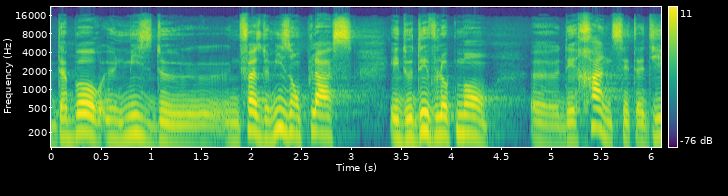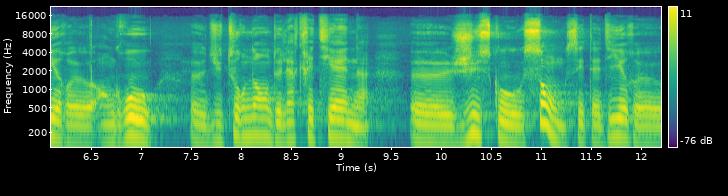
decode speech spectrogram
d'abord une, phase de mise en place et de développement des Han, c'est-à-dire en gros du tournant de l'ère chrétienne jusqu'au Song, c'est-à-dire euh,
